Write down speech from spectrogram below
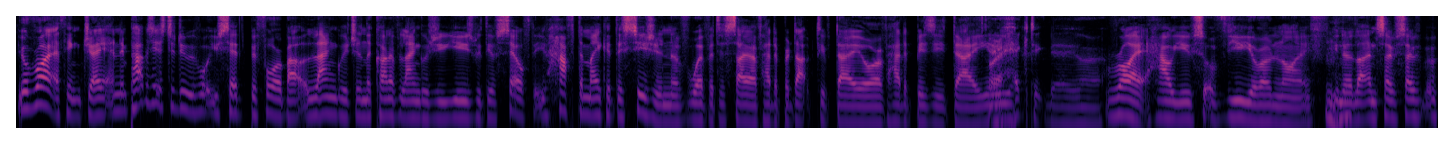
You're right, I think, Jay, and perhaps it's to do with what you said before about language and the kind of language you use with yourself. That you have to make a decision of whether to say I've had a productive day or I've had a busy day. You or know, a hectic day, or right how you sort of view your own life you mm-hmm. know like, and so so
